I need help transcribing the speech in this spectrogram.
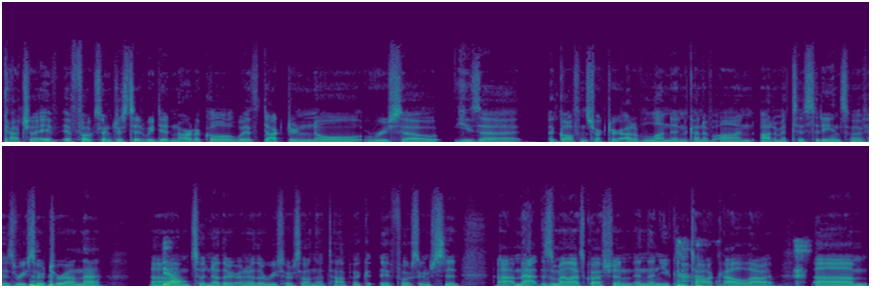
Gotcha. If if folks are interested, we did an article with Dr. Noel Rousseau. He's a a golf instructor out of London, kind of on automaticity and some of his research mm-hmm. around that. Um, yeah. So another another resource on that topic if folks are interested. Uh, Matt, this is my last question, and then you can talk. I'll allow it. Um,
